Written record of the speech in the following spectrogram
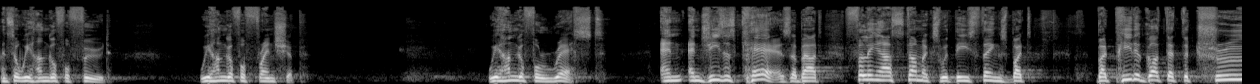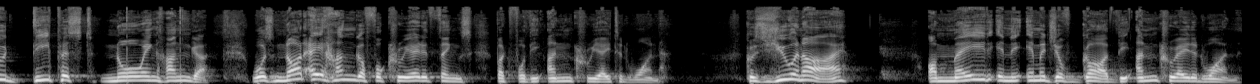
And so we hunger for food, we hunger for friendship, we hunger for rest. And, and Jesus cares about filling our stomachs with these things, but, but Peter got that the true, deepest, gnawing hunger was not a hunger for created things, but for the uncreated one. Because you and I are made in the image of God, the uncreated one.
